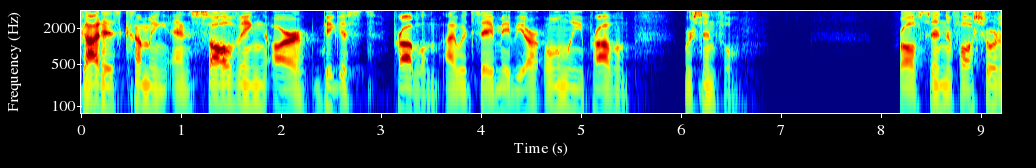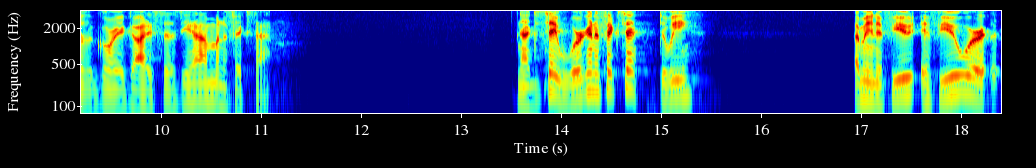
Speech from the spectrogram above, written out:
God is coming and solving our biggest problem. I would say maybe our only problem. We're sinful. For all have sinned and fall short of the glory of God. He says, Yeah, I'm going to fix that. Now, did you say we're going to fix it? Do we? I mean, if you if you were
